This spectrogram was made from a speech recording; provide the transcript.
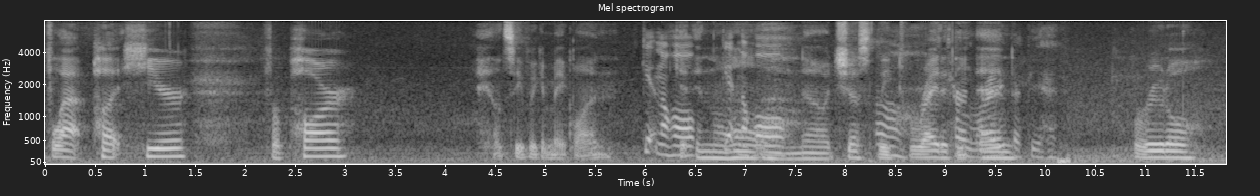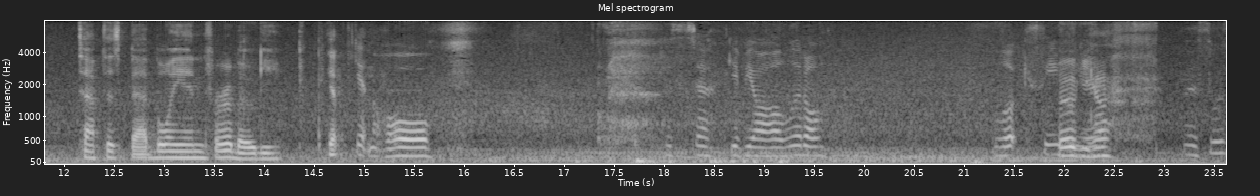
flat putt here for par. And let's see if we can make one. Get in the hole. Get in the Get in the hole. hole. Oh no, it just leaked Oh, right at the right end. at the end. Brutal. Tap this bad boy in for a bogey. Yep. Get in the hole. Just to give you all a little look. See Bogey, here. huh? This was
